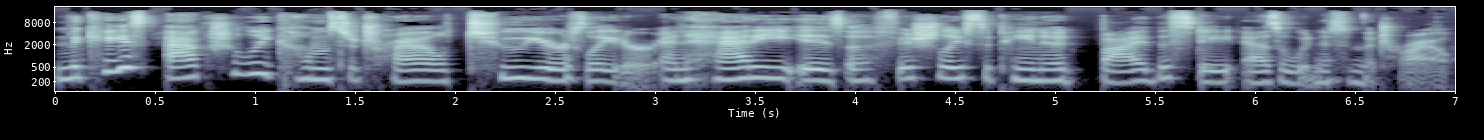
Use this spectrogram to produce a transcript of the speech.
And the case actually comes to trial two years later, and Hattie is officially subpoenaed by the state as a witness in the trial.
